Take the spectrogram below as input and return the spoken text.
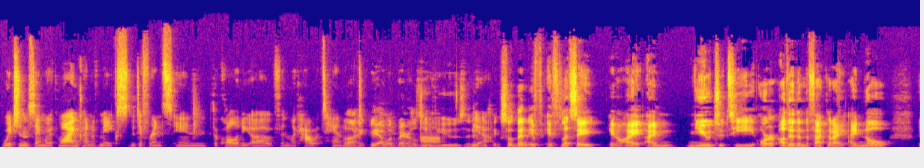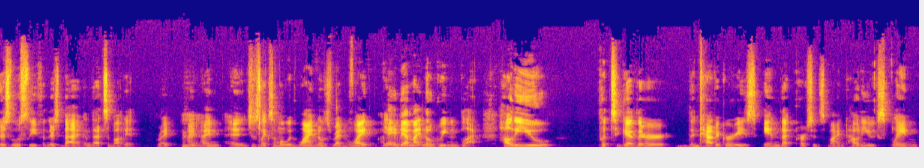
which in the same way with wine kind of makes the difference in the quality of and like how it's handled Like yeah, what barrels you've Um, used and yeah. everything. So then, if if let's say you know I I'm new to tea, or other than the fact that I I know there's loose leaf and there's bag, and that's about it. Right, Mhm. I, I, I just like someone with wine knows red and white. Yeah. Maybe I might know green and black. How do you put together the categories in that person's mind? How do you explain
